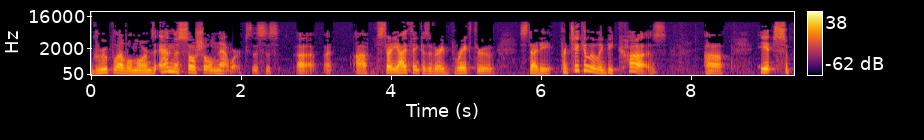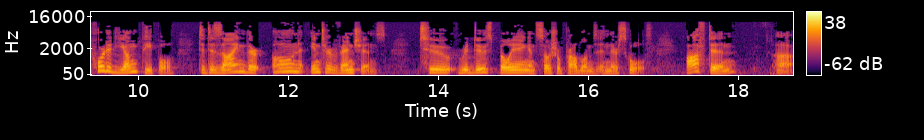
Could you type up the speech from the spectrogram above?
group level norms, and the social networks. This is uh, a, a, study I think is a very breakthrough study, particularly because uh, it supported young people to design their own interventions to reduce bullying and social problems in their schools. Often, uh,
